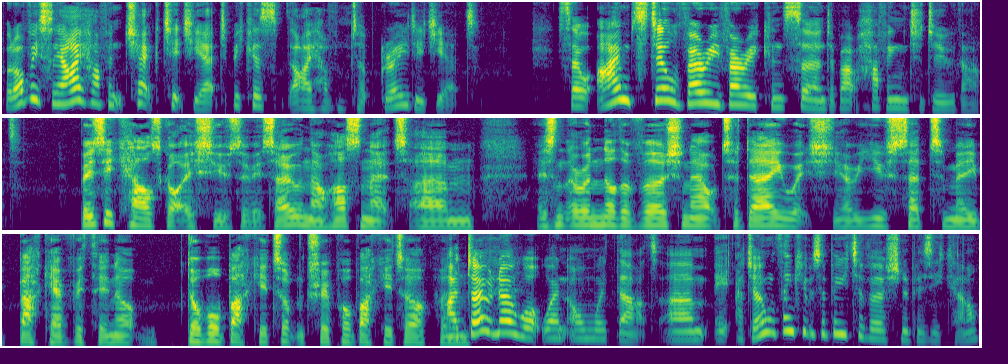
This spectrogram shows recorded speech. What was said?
But obviously I haven't checked it yet because I haven't upgraded yet. So I'm still very, very concerned about having to do that. BusyCal's got issues of its own, though, hasn't it? Um, isn't there another version out today which you know you said to me back everything up, double back it up and triple back it up? And... I don't know what went on with that. Um, it, I don't think it was a beta version of BusyCal,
